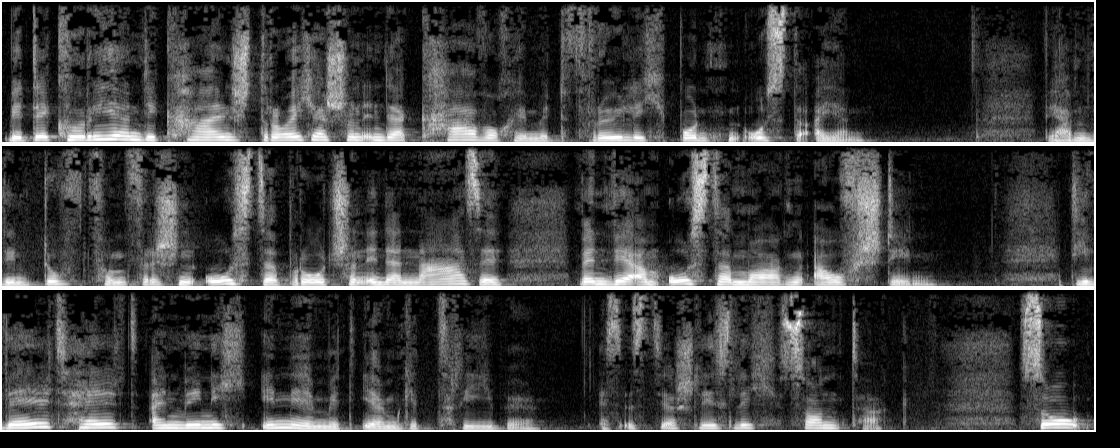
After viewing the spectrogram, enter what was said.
Wir dekorieren die kahlen Sträucher schon in der Karwoche mit fröhlich bunten Ostereiern. Wir haben den Duft vom frischen Osterbrot schon in der Nase, wenn wir am Ostermorgen aufstehen. Die Welt hält ein wenig inne mit ihrem Getriebe. Es ist ja schließlich Sonntag so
